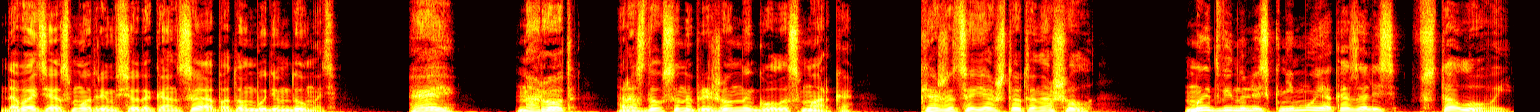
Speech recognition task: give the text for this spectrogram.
«Давайте осмотрим все до конца, а потом будем думать». «Эй, народ!» — раздался напряженный голос Марка. «Кажется, я что-то нашел». Мы двинулись к нему и оказались в столовой.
